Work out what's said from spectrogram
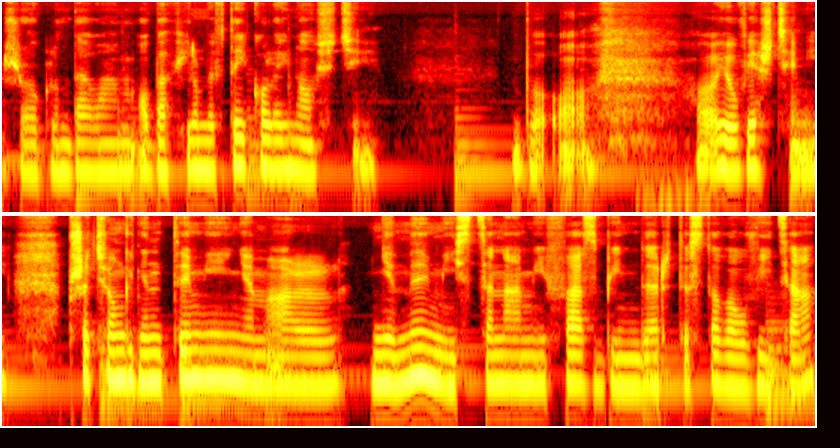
że oglądałam oba filmy w tej kolejności, bo oj, uwierzcie mi, przeciągniętymi, niemal niemymi scenami Fassbinder testował widza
